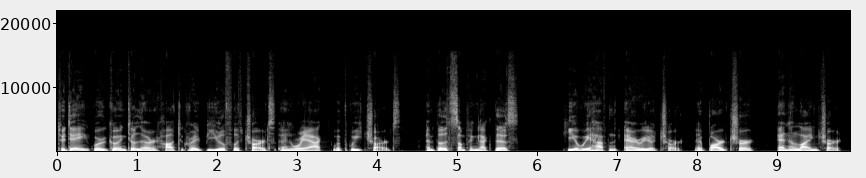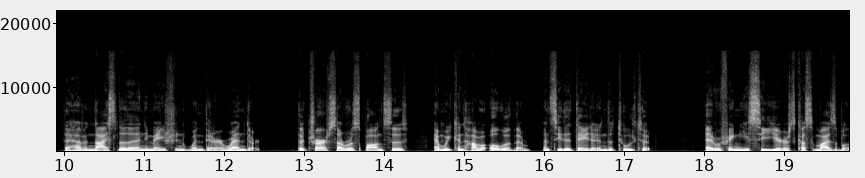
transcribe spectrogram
Today, we're going to learn how to create beautiful charts in React with Recharts and build something like this. Here we have an area chart, a bar chart, and a line chart that have a nice little animation when they're rendered. The charts are responsive and we can hover over them and see the data in the tooltip. Everything you see here is customizable,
